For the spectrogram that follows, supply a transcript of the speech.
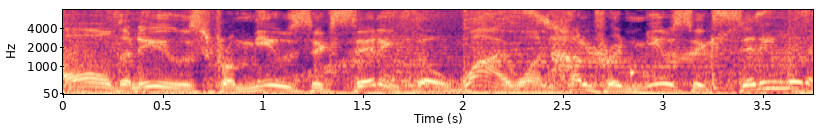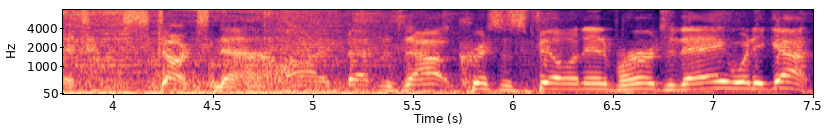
All the news from Music City. The Y100 Music City Minute starts now. All right, Beth is out. Chris is filling in for her today. What do you got?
